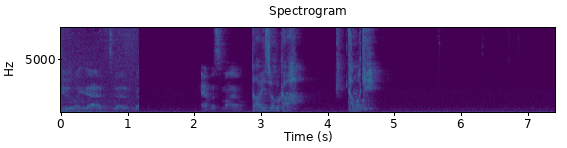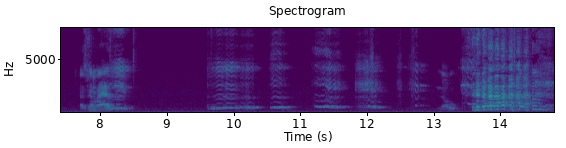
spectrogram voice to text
Music too, like they added to that effect. And the smile. 大丈夫か玉木 That's got my ass beat. No.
